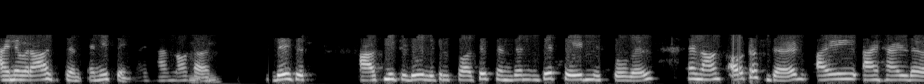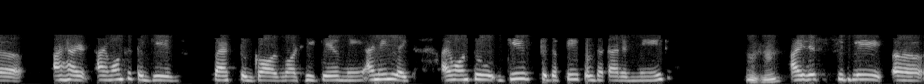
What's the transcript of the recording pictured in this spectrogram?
I never asked them anything. I have not Mhm. asked. They just asked me to do little projects and then they paid me so well. And out, out of that, I I had uh, I had I wanted to give back to God what He gave me. I mean, like I want to give to the people that are in need. Mhm. I just simply uh,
